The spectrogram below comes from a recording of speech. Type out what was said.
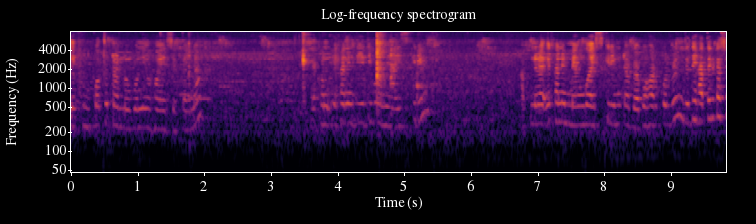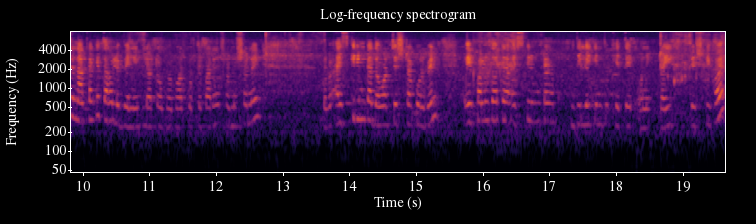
দেখুন কতটা লোভনীয় হয়েছে, তাই না? এখন এখানে দিয়ে দিব আমি আইসক্রিম আপনারা এখানে ম্যাঙ্গো আইসক্রিমটা ব্যবহার করবেন। যদি হাতের কাছে না থাকে, তাহলে ভ্যানিলাটাও ব্যবহার করতে পারেন, সমস্যা নেই। তবে আইসক্রিমটা দেওয়ার চেষ্টা করবেন। এই ফালুদাটা আইসক্রিমটা দিলে কিন্তু খেতে অনেকটাই টেস্টি হয়।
